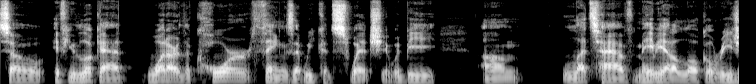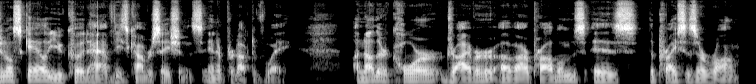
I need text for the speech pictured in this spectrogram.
So if you look at what are the core things that we could switch, it would be um, let's have maybe at a local regional scale, you could have these conversations in a productive way. Another core driver of our problems is the prices are wrong.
